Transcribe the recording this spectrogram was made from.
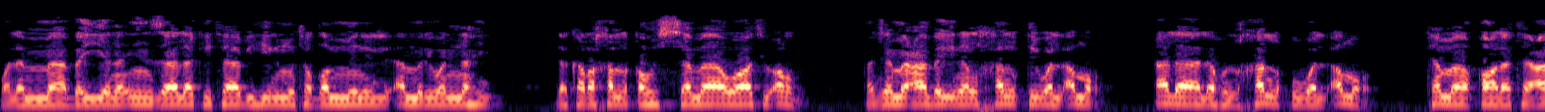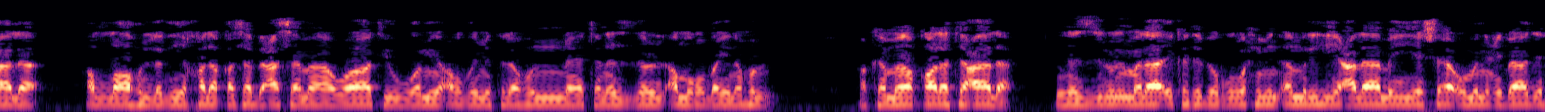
ولما بين إنزال كتابه المتضمن للأمر والنهي ذكر خلقه السماوات والأرض فجمع بين الخلق والأمر. ألا له الخلق والأمر. كما قال تعالى الله الذي خلق سبع سماوات ومن الأرض مثلهن يتنزل الأمر بينهن. وكما قال تعالى ينزل الملائكة بالروح من أمره على من يشاء من عباده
